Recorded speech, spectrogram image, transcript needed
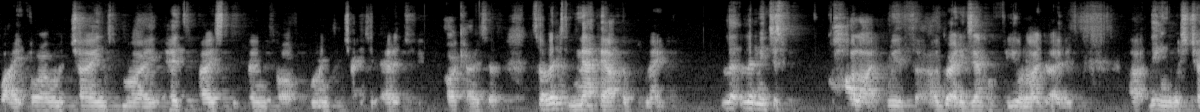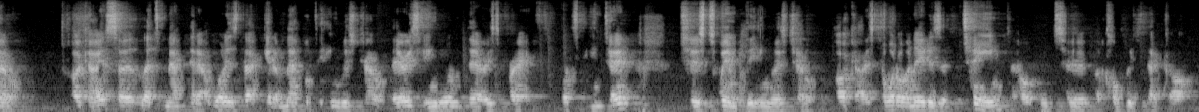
weight, or I want to change my headspace in terms of wanting to change the attitude. Okay, so so let's map out the plan. Let, let me just highlight with a great example for you and I, David, uh, the English Channel. Okay, so let's map that out. What is that? Get a map of the English Channel. There is England, there is France. What's the intent? To swim the English Channel. Okay, so what do I need as a team to help me to accomplish that goal?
